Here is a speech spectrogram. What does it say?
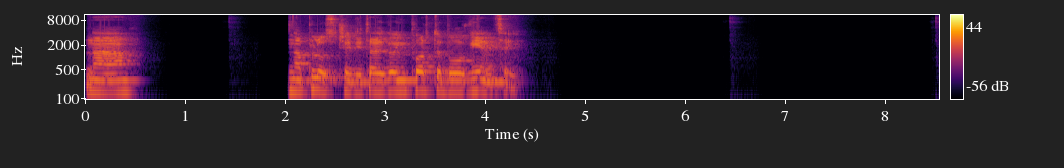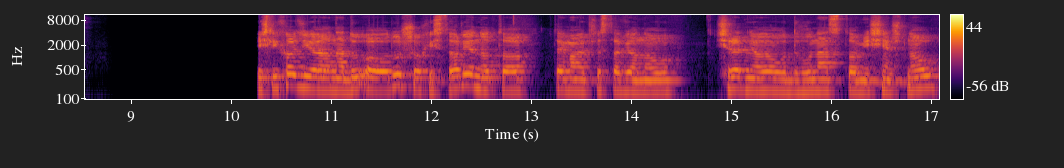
na, na plus, czyli tego importu było więcej. Jeśli chodzi o, o dłuższą historię, no to tutaj mamy przedstawioną średnią 12-miesięczną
